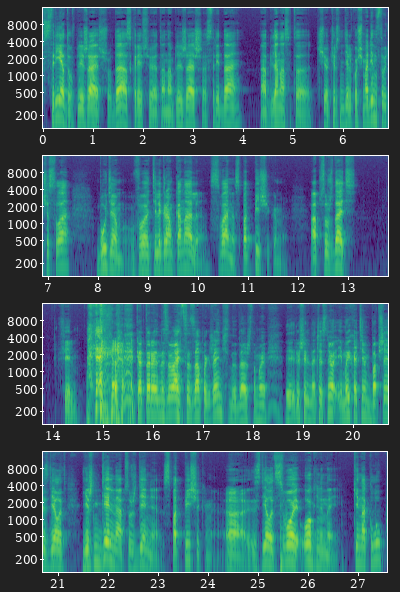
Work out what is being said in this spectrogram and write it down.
в среду, в ближайшую, да, скорее всего, это она ближайшая среда, а для нас это через недельку, в общем, 11 числа будем в телеграм-канале с вами, с подписчиками, обсуждать фильм, который называется «Запах женщины», да, что мы решили начать с него, и мы хотим вообще сделать еженедельное обсуждение с подписчиками, э, сделать свой огненный киноклуб,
